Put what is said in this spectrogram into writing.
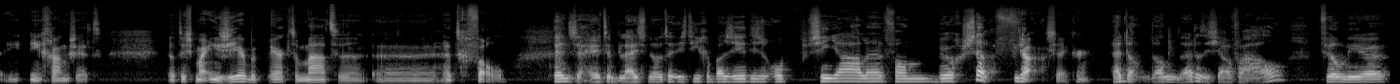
in- in gang zet. Dat is maar in zeer beperkte mate eh, het geval. Tenzij het een beleidsnota is die gebaseerd is op signalen van burgers zelf. Ja, zeker. Hè, dan, dan, dat is jouw verhaal. Veel meer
